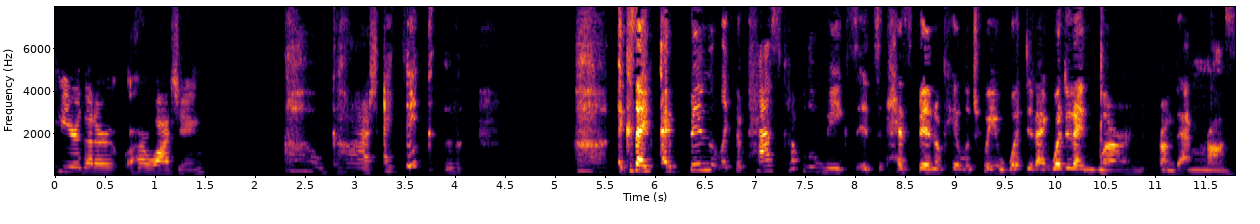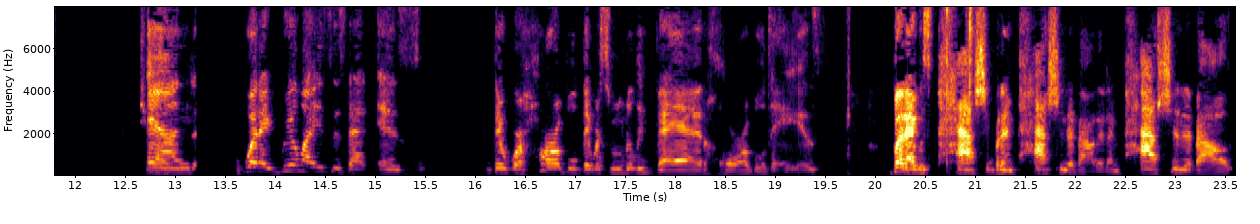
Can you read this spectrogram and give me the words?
here that are are watching? Oh gosh, I think uh, because I I've been like the past couple of weeks it's has been okay Latoya what did I what did I learn from that mm. process sure. and what I realized is that is there were horrible there were some really bad horrible days but I was passionate but I'm passionate about it I'm passionate about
